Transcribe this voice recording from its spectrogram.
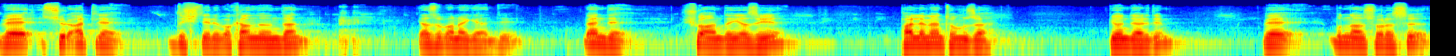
Ve süratle Dışişleri Bakanlığı'ndan yazı bana geldi. Ben de şu anda yazıyı parlamentomuza gönderdim ve bundan sonrası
